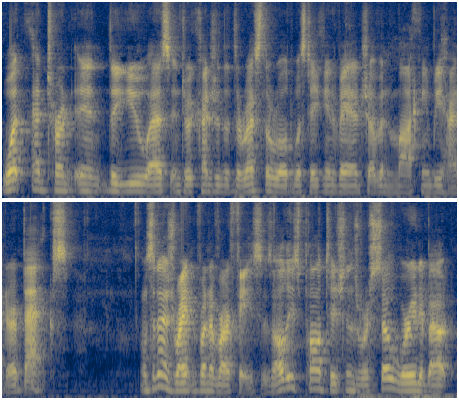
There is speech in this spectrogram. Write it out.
what had turned the U.S. into a country that the rest of the world was taking advantage of and mocking behind our backs. And sometimes right in front of our faces. All these politicians were so worried about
